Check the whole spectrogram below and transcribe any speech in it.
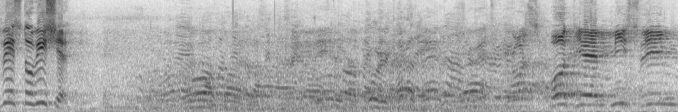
Dvesto više. gospodje, mislim,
